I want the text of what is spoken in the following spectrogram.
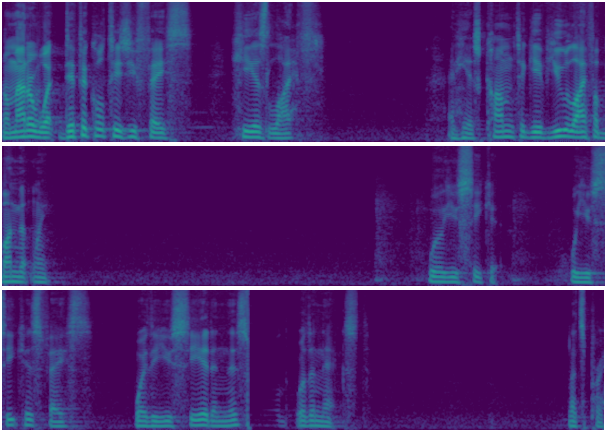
no matter what difficulties you face, He is life. And He has come to give you life abundantly. Will you seek it? Will you seek His face, whether you see it in this world or the next? Let's pray.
